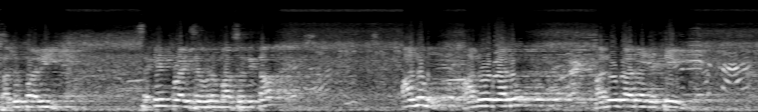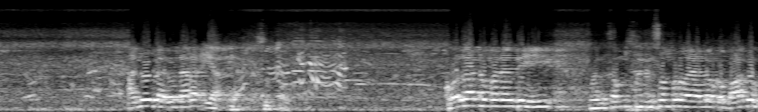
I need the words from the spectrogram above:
తదుపరి సెకండ్ ప్రైజ్ ఎవరు మా సునీత? అను అను గారు. అను గారు అనే టీం అను గారు ఉన్నారా? Yeah yeah super. కోలాటం అనేది మన సంస్కృతి సంప్రదాయాల్లో ఒక భాగం.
